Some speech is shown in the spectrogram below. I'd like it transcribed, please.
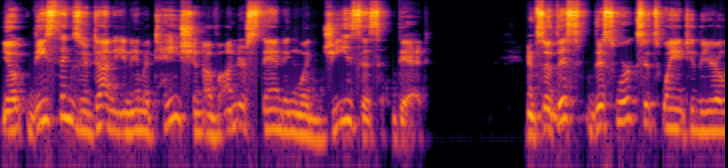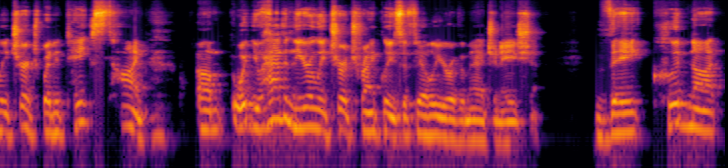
You know, these things are done in imitation of understanding what Jesus did. And so this this works its way into the early church, but it takes time. Um, what you have in the early church, frankly, is a failure of imagination they could not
